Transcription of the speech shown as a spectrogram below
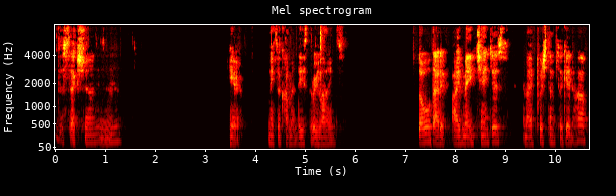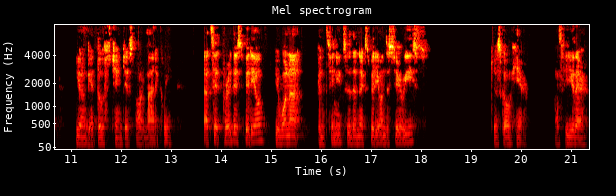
the section here. You need to comment these three lines so that if I make changes and I push them to GitHub, you don't get those changes automatically. That's it for this video. If you want to continue to the next video in the series, just go here. I'll see you there.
